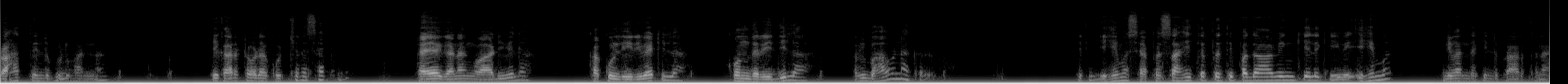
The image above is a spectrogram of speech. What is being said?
රහත් වෙන්න පුළුවන් නම් ඒක අරට වඩා කොච්චර සැපද? පැය ගණන් වාඩි වෙලා කකුල් ඉරි වැටිලා කොන්ද රිදිලා අපි භාවනා කරනවා. ඉතින් එහෙම සැප සහිත ප්‍රතිපදාවෙන් කියලා කිව්වේ එහෙම නිවන් දකින්න ප්‍රාර්ථනා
